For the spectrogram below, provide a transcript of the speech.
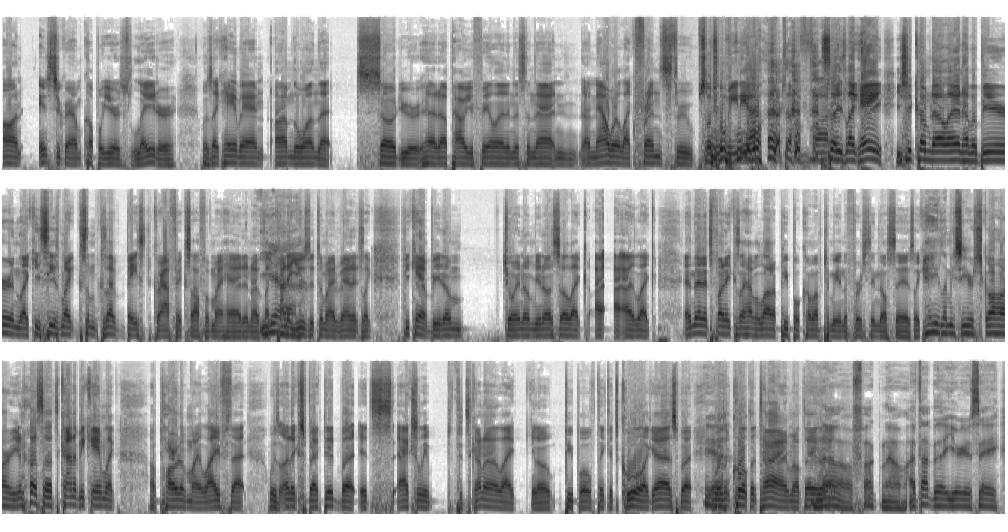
on Instagram a couple years later, was like, hey, man, I'm the one that sewed your head up. How you feeling? And this and that. And, and now we're like friends through social media. What the fuck? so he's like, hey, you should come to LA and have a beer. And like he sees my, some, because I've based graphics off of my head and I've like kind of used it to my advantage. Like if you can't beat him, join them, you know. So like I, I, I like, and then it's funny because I have a lot of people come up to me and the first thing they'll say is like, "Hey, let me see your scar," you know. So it's kind of became like a part of my life that was unexpected, but it's actually it's kind of like you know people think it's cool, I guess, but it wasn't cool at the time. I'll tell you that. No, fuck no. I thought that you were gonna say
